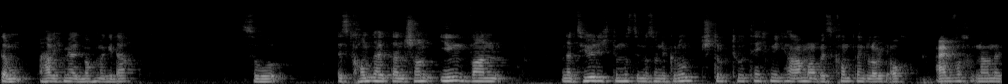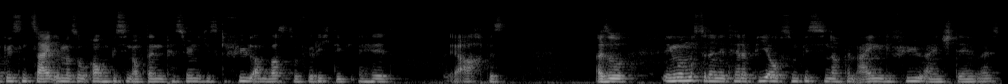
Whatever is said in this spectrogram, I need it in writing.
Dann habe ich mir halt nochmal gedacht, so, es kommt halt dann schon irgendwann, natürlich, du musst immer so eine Grundstrukturtechnik haben, aber es kommt dann, glaube ich, auch einfach nach einer gewissen Zeit immer so auch ein bisschen auf dein persönliches Gefühl an, was du für richtig erhält, erachtest. Also, irgendwann musst du deine Therapie auch so ein bisschen nach deinem eigenen Gefühl einstellen, weißt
